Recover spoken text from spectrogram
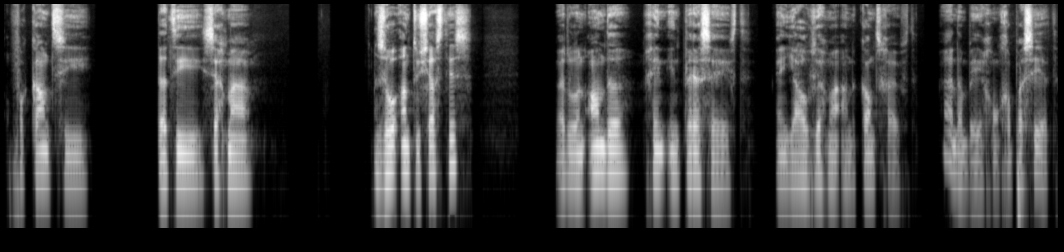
op vakantie. Dat hij zeg maar zo enthousiast is, waardoor een ander geen interesse heeft en jou zeg maar aan de kant schuift. Ja, dan ben je gewoon gepasseerd.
